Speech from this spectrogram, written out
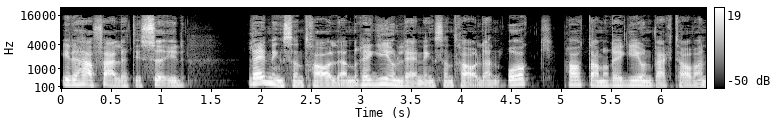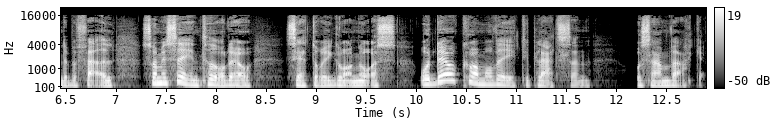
i det här fallet i syd, ledningscentralen, regionledningscentralen och pratar med regionvakthavande befäl som i sin tur då sätter igång oss. Och då kommer vi till platsen och samverkar.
